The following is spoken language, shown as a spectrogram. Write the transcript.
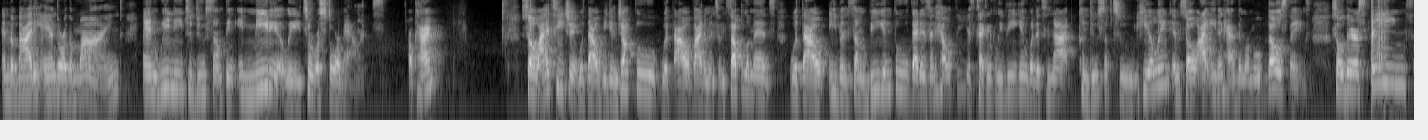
in the body and or the mind and we need to do something immediately to restore balance. Okay? So I teach it without vegan junk food, without vitamins and supplements, without even some vegan food that isn't healthy. It's technically vegan, but it's not conducive to healing. And so I even have them remove those things. So there's things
